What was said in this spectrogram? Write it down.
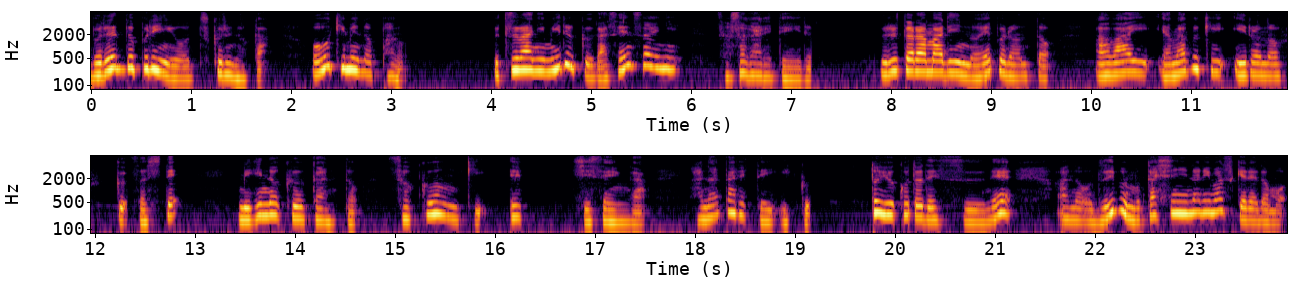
ブレッドプリンを作るのか大きめのパン器にミルクが繊細に注がれているウルトラマリンのエプロンと淡い山吹色の服そして右の空間と足温器へ視線が放たれていくということですね。あの随分昔になりますけれども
